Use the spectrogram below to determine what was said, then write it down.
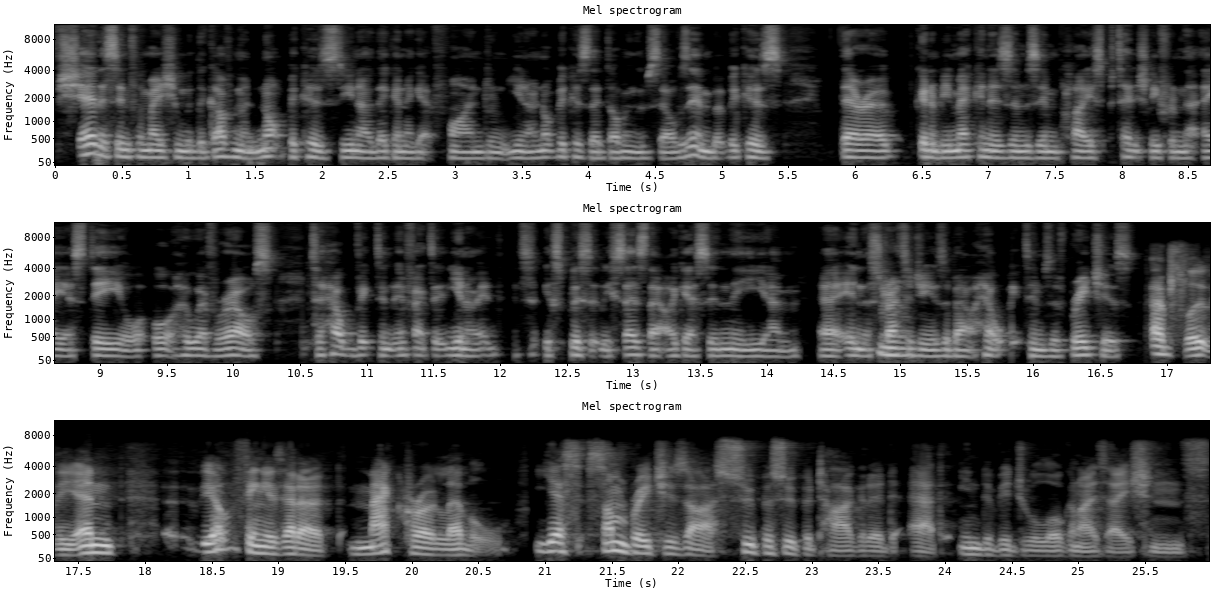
share this information with the government not because you know they're going to get fined and you know not because they're dubbing themselves in but because there are going to be mechanisms in place potentially from the ASD or, or whoever else to help victims. In fact, you know, it, explicitly says that I guess in the um, uh, in the mm. strategy mm. is about help victims of breaches. Absolutely, and the other thing is at a macro level. Yes, some breaches are super, super targeted at individual organizations,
